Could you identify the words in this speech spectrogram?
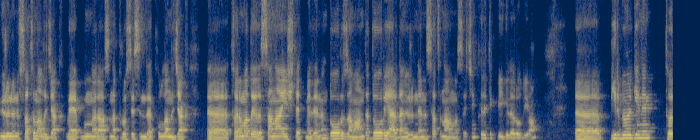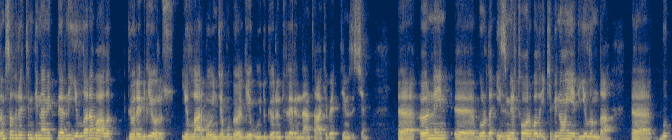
ürününü satın alacak ve bunları aslında prosesinde kullanacak e, tarıma dayalı sanayi işletmelerinin doğru zamanda doğru yerden ürünlerini satın alması için kritik bilgiler oluyor. E, bir bölgenin tarımsal üretim dinamiklerini yıllara bağlı görebiliyoruz. Yıllar boyunca bu bölgeyi uydu görüntülerinden takip ettiğimiz için. Ee, örneğin e, burada İzmir Torbalı 2017 yılında bu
